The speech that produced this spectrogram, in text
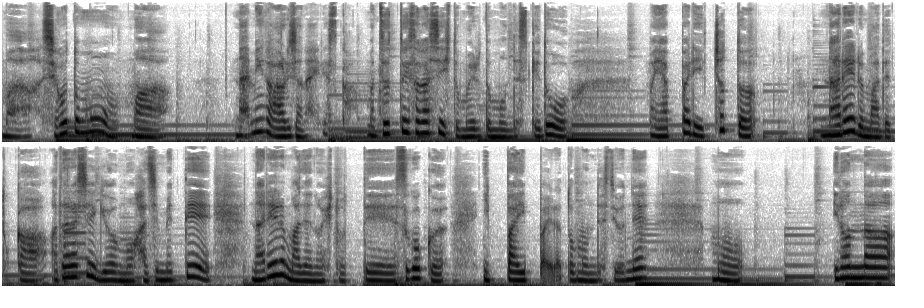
まあ仕事もまあ波があるじゃないですか、まあ、ずっと忙しい人もいると思うんですけど、まあ、やっぱりちょっと慣れるまでとか新しい業務を始めて慣れるまでの人ってすごくいっぱいいっぱいだと思うんですよね。もういろんな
